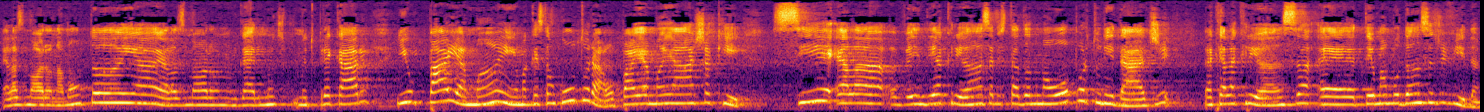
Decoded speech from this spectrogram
elas moram na montanha, elas moram num lugar muito, muito precário e o pai e a mãe é uma questão cultural. O pai e a mãe acham que se ela vender a criança, ela está dando uma oportunidade daquela criança é, ter uma mudança de vida.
